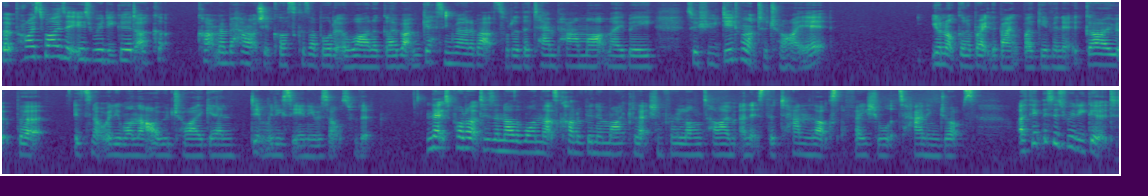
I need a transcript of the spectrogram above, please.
But price wise it is really good. I can't remember how much it cost because I bought it a while ago but I'm guessing around about sort of the £10 mark maybe. So if you did want to try it, you're not going to break the bank by giving it a go but it's not really one that I would try again. Didn't really see any results with it. Next product is another one that's kind of been in my collection for a long time and it's the Tan-Luxe Facial Tanning Drops. I think this is really good.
